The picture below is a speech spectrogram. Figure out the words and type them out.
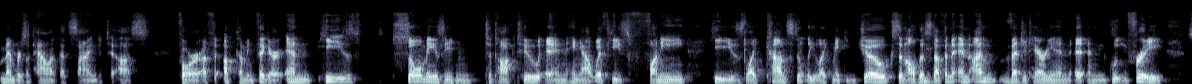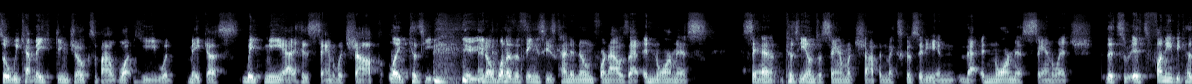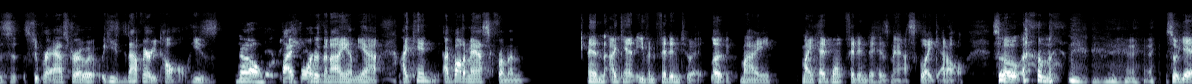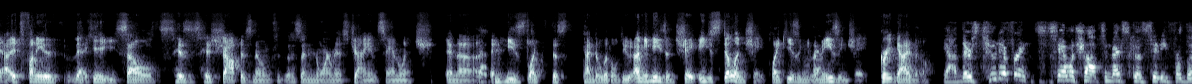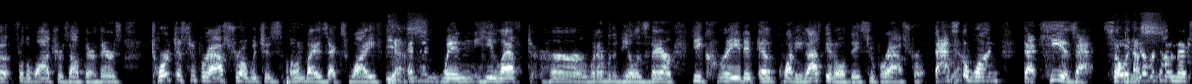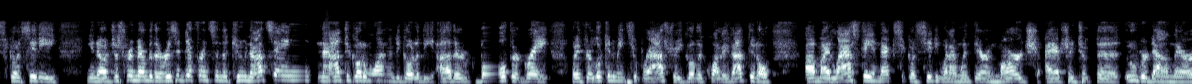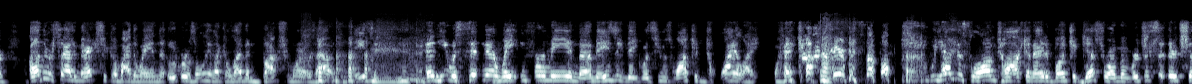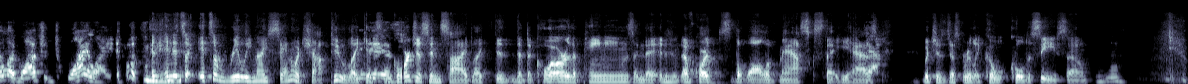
members of talent that signed to us for a f- upcoming figure, and he's so amazing to talk to and hang out with. He's funny. He's like constantly like making jokes and all this hmm. stuff, and and I'm vegetarian and gluten free, so we kept making jokes about what he would make us make me at his sandwich shop like because he you know one of the things he's kind of known for now is that enormous because he owns a sandwich shop in mexico city and that enormous sandwich it's it's funny because super astro he's not very tall. He's No, he's shorter than i am yeah. I can't i bought a mask from him and i can't even fit into it. Like my my head won't fit into his mask like at all so um so yeah, it's funny that he sells his his shop is known for this enormous giant sandwich, and uh, Yeah. and he's like this kind of little dude. I mean, he's in shape. He's still in shape. Like he's in Yeah. amazing shape. Great guy though. Yeah, there's two different sandwich shops in Mexico City for the for the watchers out there. There's Torta Super Astro, which is owned by his ex-wife. Yes. And then when he left her, whatever the deal is there, he created El Cuadrilátero de Super Astro. That's Yeah. the one that he is at. So if you're ever Yes. down in Mexico City, you know, just remember there is a difference in the two. Not saying not to go to one and to go to the other. Both are great. But if you're looking to meet Super Astro, you go to the Cuadrilátero. Uh, my last day in Mexico City when I went there in March, I actually took the Uber down there. Other side of Mexico, by the way, and the Uber was only like 11 bucks from where I was out It was amazing and he was sitting there waiting for me. And the amazing thing was he was watching Twilight when I got there. so we had this long talk, and I had a bunch of gifts for him, and we're just sitting there chilling, watching Twilight. It was and, and it's a it's a really nice sandwich shop too. Like It it's is. gorgeous inside. Like the, the decor, the paintings, and the it- of course the wall of masks that he has, Yeah. which is just really cool cool to see. So Mhm.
